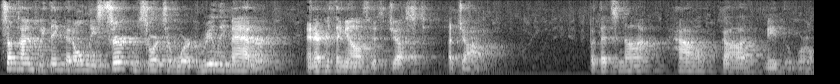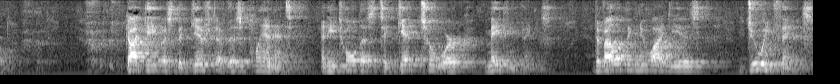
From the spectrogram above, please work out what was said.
Sometimes we think that only certain sorts of work really matter and everything else is just a job. But that's not how God made the world. God gave us the gift of this planet, and He told us to get to work making things, developing new ideas, doing things.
